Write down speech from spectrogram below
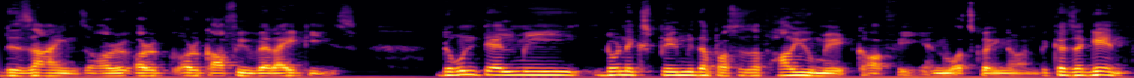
designs or, or, or coffee varieties. Don't tell me don't explain me the process of how you made coffee and what's going on. Because again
